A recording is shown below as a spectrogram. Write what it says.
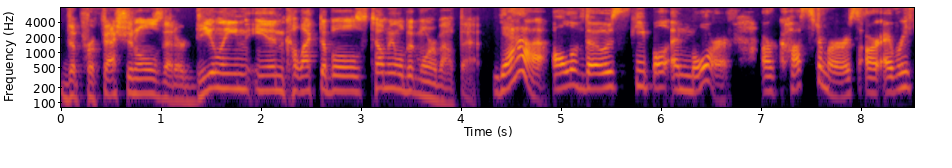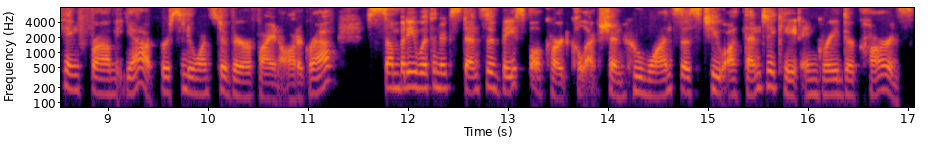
the professionals that are dealing in collectibles? Tell me a little bit more about that. Yeah, all of those people and more. Our customers are everything from, yeah, a person who wants to verify an autograph, somebody with an extensive baseball card collection who wants us to authenticate and grade their cards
